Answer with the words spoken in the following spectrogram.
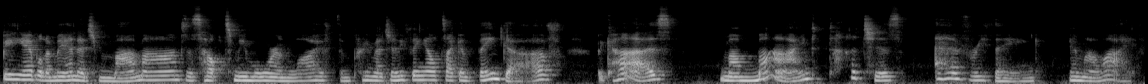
Being able to manage my mind has helped me more in life than pretty much anything else I can think of because my mind touches everything in my life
